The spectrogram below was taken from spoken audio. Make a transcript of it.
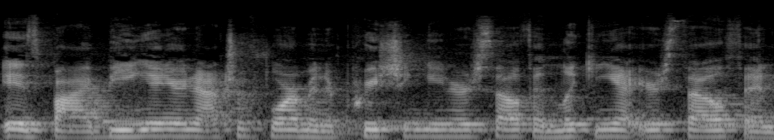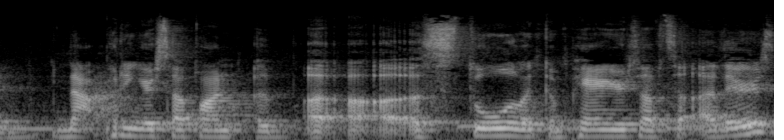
is by being in your natural form and appreciating yourself and looking at yourself and not putting yourself on a, a, a stool and comparing yourself to others.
